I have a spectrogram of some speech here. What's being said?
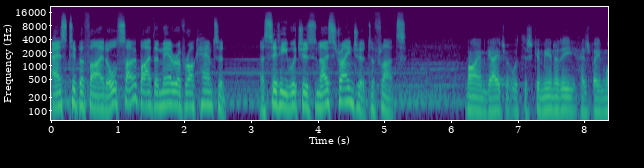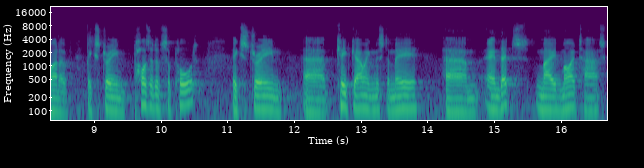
as typified also by the Mayor of Rockhampton, a city which is no stranger to floods. My engagement with this community has been one of extreme positive support, extreme uh, keep going, Mr Mayor, um, and that's made my task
